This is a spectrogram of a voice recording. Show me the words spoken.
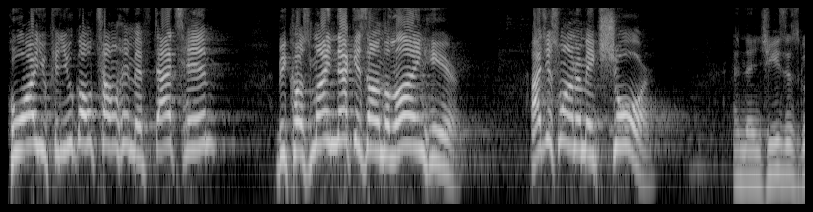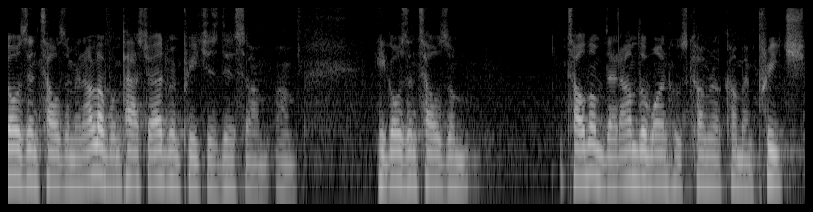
Who are you? Can you go tell him if that's him? Because my neck is on the line here. I just want to make sure. And then Jesus goes and tells them, and I love when Pastor Edwin preaches this. Um, um, he goes and tells them, tell them that I'm the one who's coming to come and preach,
